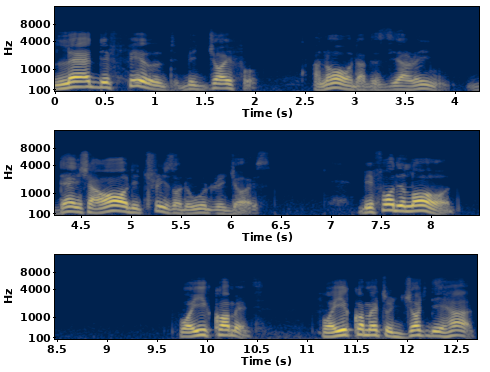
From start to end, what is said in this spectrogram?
Let the field be joyful, and all that is therein. Then shall all the trees of the wood rejoice before the Lord. For he cometh, for he cometh to judge the heart.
